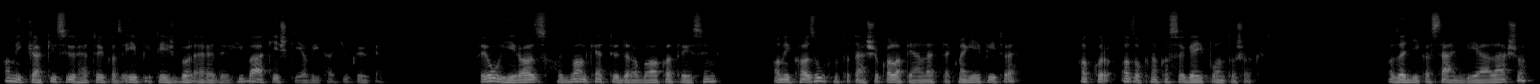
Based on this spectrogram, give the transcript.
amikkel kiszűrhetők az építésből eredő hibák, és kijavíthatjuk őket. A jó hír az, hogy van kettő darab alkatrészünk, amik ha az útmutatások alapján lettek megépítve, akkor azoknak a szögei pontosak. Az egyik a szárny viállása,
